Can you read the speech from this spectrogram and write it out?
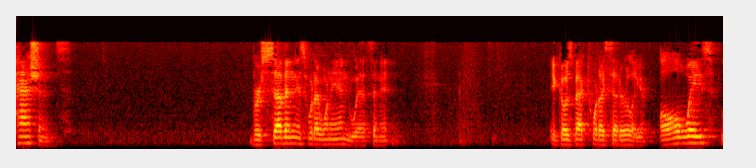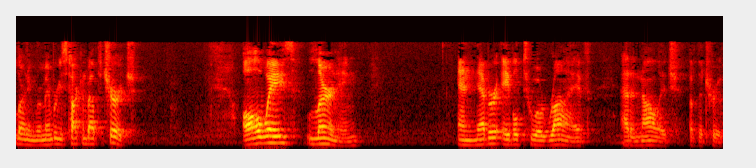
passions. Verse 7 is what I want to end with, and it, it goes back to what I said earlier. Always learning. Remember, he's talking about the church. Always learning and never able to arrive at a knowledge of the truth.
